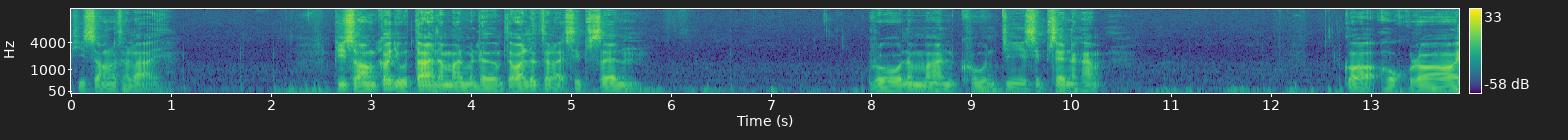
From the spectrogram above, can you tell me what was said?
P สองเราเท่าไหร่ P สองก็อยู่ใต้น้ำมันเหมือนเดิม แต่ว่าลึกเท่าไหร่สิบเซนโรน้ำมันคูณ G สิบเซนนะครับ ก็หกร้อย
